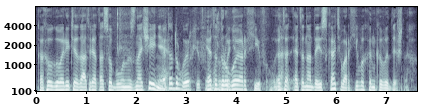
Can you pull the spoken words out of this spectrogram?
Как вы говорите, это отряд особого назначения. Это другой архив. Это другой быть. архив. Да. Это, это надо искать в архивах НКВДшных.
